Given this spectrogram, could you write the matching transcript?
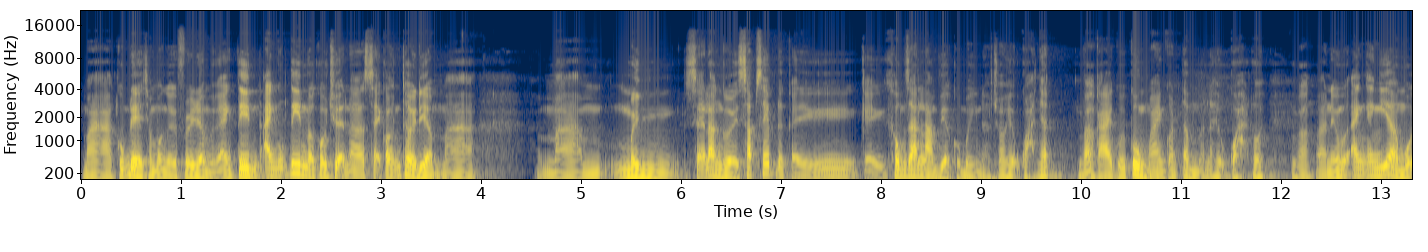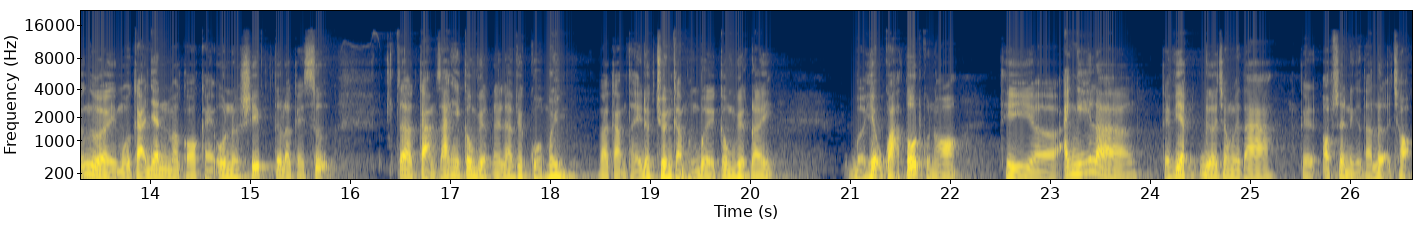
mà cũng để cho mọi người freedom, bởi vì anh tin, anh cũng tin vào câu chuyện là sẽ có những thời điểm mà mà mình sẽ là người sắp xếp được cái cái không gian làm việc của mình cho hiệu quả nhất và vâng. cái cuối cùng mà anh quan tâm vẫn là hiệu quả thôi vâng. và nếu anh anh nghĩ là mỗi người mỗi cá nhân mà có cái ownership tức là cái sự tức là cảm giác như công việc đấy là việc của mình và cảm thấy được truyền cảm hứng bởi công việc đấy bởi hiệu quả tốt của nó thì uh, anh nghĩ là cái việc đưa cho người ta cái option để người ta lựa chọn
